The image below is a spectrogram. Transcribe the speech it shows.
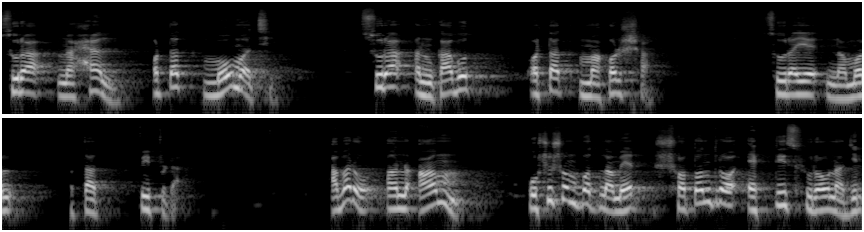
সুরা নাহাল, অর্থাৎ মৌমাছি। সুরা আনকাবুত, অর্থাৎ মাকড়সা। সুরায়ে নামল, অর্থাৎ পিঁপড়া। আবারও আন আম পশু সম্পদ নামের স্বতন্ত্র একটি সুরাও নাজিল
